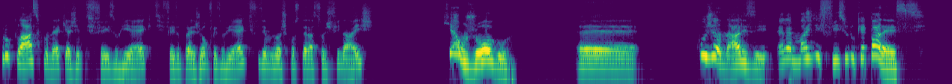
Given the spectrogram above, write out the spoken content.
para o clássico, né? Que a gente fez o React, fez o pré-jogo, fez o React, fizemos umas considerações finais, que é um jogo é, cuja análise ela é mais difícil do que parece.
